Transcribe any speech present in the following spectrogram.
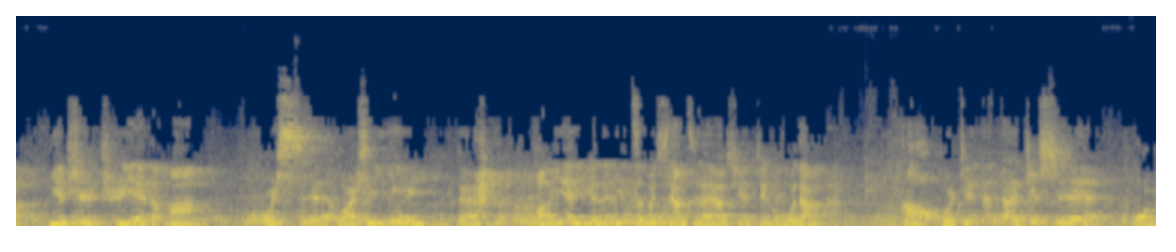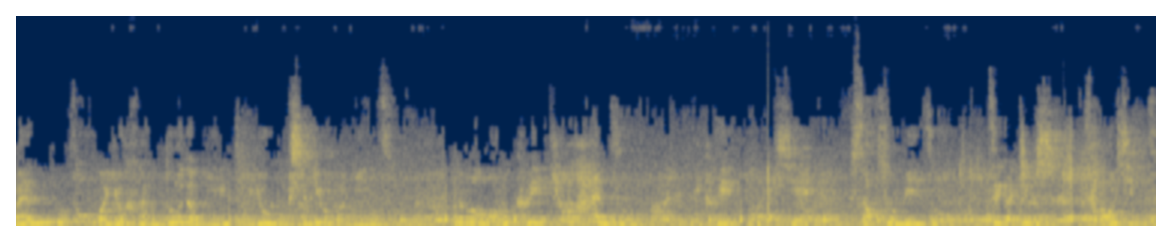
道，您是职业的吗？不是，我是业余的。哦，业余的，您怎么想起来要选这个舞蹈呢？啊，我觉得呢，就是我们中国有很多的民族，有五十六个民族，那么我们可以跳汉族舞，也可以跳一些少数民族，这个就是朝鲜族。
